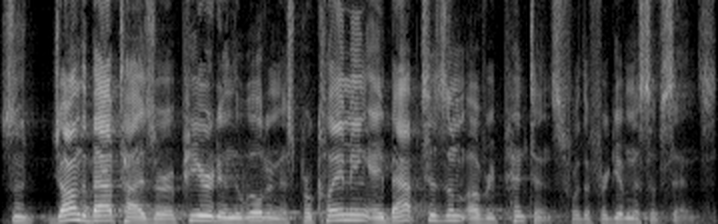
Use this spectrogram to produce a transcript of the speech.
So, John the Baptizer appeared in the wilderness, proclaiming a baptism of repentance for the forgiveness of sins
